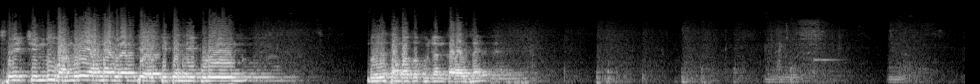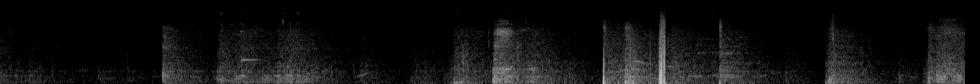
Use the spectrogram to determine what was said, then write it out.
श्री चिंदू भांगरे यांना विनंती आहे की त्यांनी पुढे येऊन ध्वजस्तंभाचं पूजन करायचं आहे सर्वच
